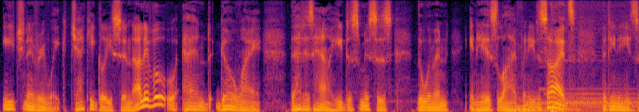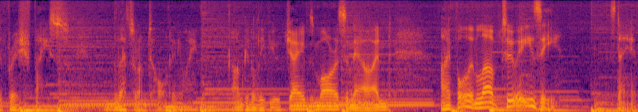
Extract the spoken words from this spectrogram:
each and every week. Jackie Gleason, allez-vous, and go away. That is how he dismisses the women in his life when he decides that he needs a fresh face. That's what I'm told anyway. I'm going to leave you with James Morrison now, and I fall in love too easy. Stay hip.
